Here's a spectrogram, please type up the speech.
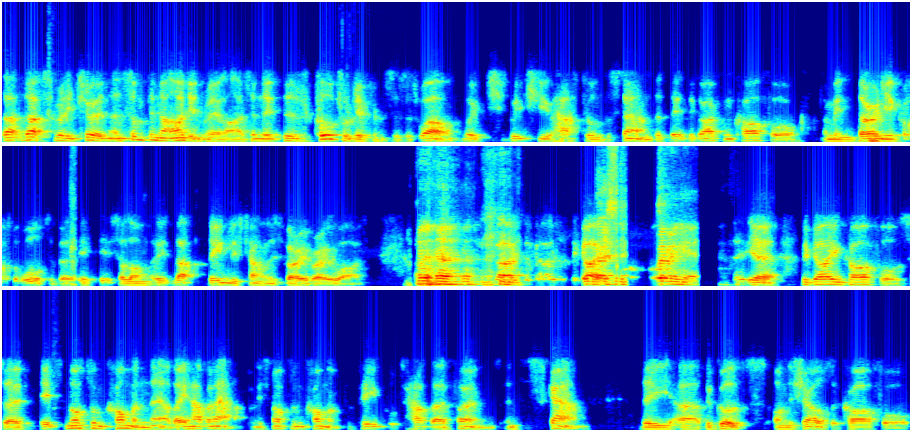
that, that's really true and, and something that i didn't realize and there's cultural differences as well which which you have to understand that the, the guy from carrefour i mean they're only across the water but it, it's a long it, that the english channel is very very wide um, the guy, the guy, the guy doing it. Yeah, the guy in Carrefour said it's not uncommon now. They have an app, and it's not uncommon for people to have their phones and to scan the uh, the goods on the shelves at Carrefour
